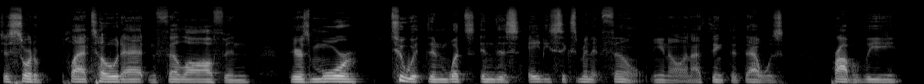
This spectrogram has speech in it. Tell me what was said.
just sort of plateaued at and fell off, and there's more to it than what's in this 86 minute film, you know. And I think that that was probably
